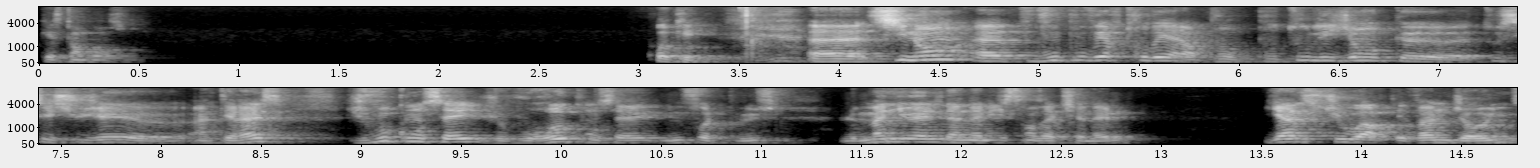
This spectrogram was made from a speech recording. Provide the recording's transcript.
Qu'est-ce que tu en penses? Ok. sinon, vous pouvez retrouver, alors pour, pour, tous les gens que tous ces sujets intéressent, je vous conseille, je vous reconseille une fois de plus, le manuel d'analyse transactionnelle, Ian Stewart et Van Jones,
